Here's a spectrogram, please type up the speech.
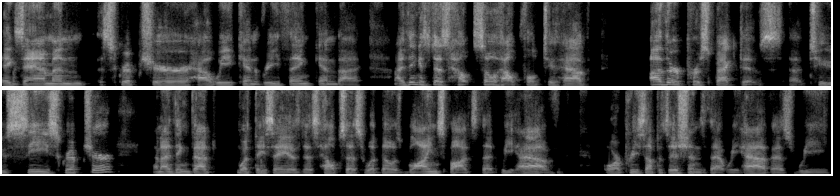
examine scripture, how we can rethink. And uh, I think it's just help, so helpful to have other perspectives uh, to see scripture. And I think that what they say is this helps us with those blind spots that we have or presuppositions that we have as we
